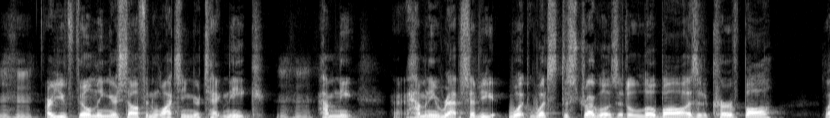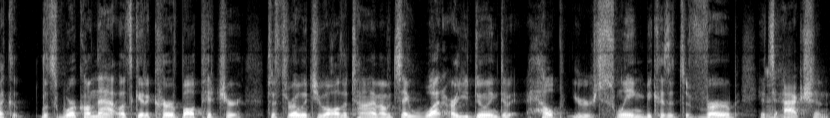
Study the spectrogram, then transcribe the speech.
Mm-hmm. Are you filming yourself and watching your technique? Mm-hmm. How many how many reps have you what what's the struggle? Is it a low ball? Is it a curve ball like let's work on that. Let's get a curveball pitcher to throw at you all the time. I would say what are you doing to help your swing? Because it's a verb it's mm-hmm. action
